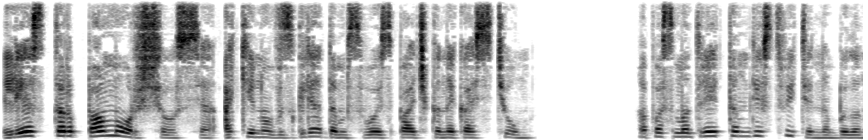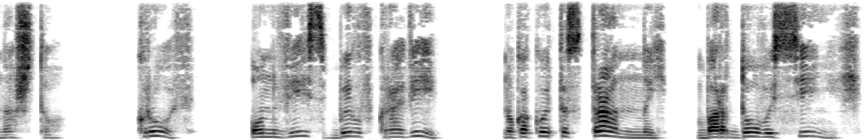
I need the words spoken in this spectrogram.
Лестер поморщился, окинув взглядом свой испачканный костюм. А посмотреть там действительно было на что кровь. Он весь был в крови, но какой-то странный, бордово-синий.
